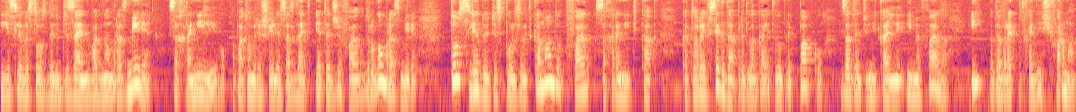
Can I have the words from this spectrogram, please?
если вы создали дизайн в одном размере, сохранили его, а потом решили создать этот же файл в другом размере, то следует использовать команду «Файл сохранить как», которая всегда предлагает выбрать папку, задать уникальное имя файла и подобрать подходящий формат.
